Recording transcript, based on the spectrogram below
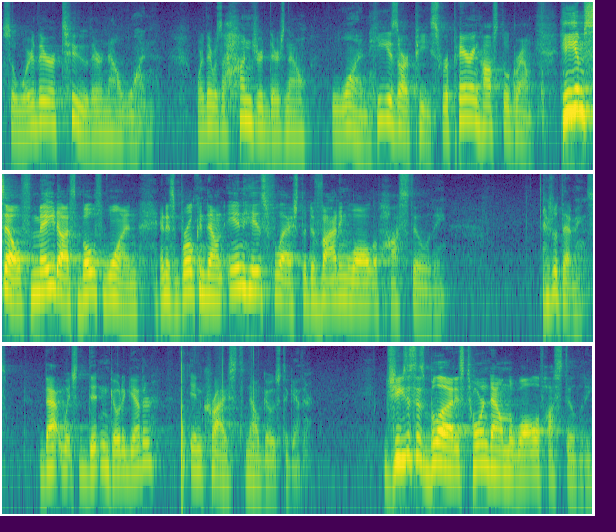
So where there are two, there are now one. Where there was a hundred, there's now one. He is our peace, repairing hostile ground. He himself made us both one and has broken down in his flesh the dividing wall of hostility. Here's what that means that which didn't go together in Christ now goes together. Jesus' blood has torn down the wall of hostility.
